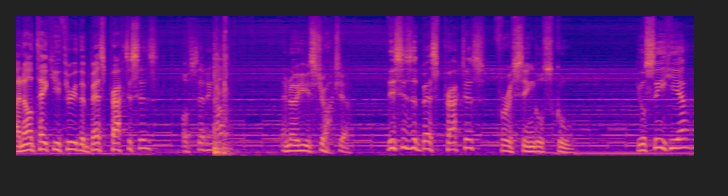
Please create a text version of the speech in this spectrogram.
and I'll take you through the best practices of setting up an OU structure. This is the best practice for a single school. You'll see here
